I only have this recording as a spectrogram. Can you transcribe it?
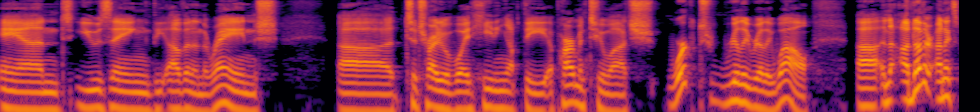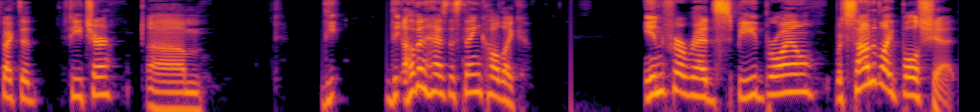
and using the oven and the range uh to try to avoid heating up the apartment too much worked really really well. Uh and another unexpected feature um the the oven has this thing called like infrared speed broil which sounded like bullshit.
